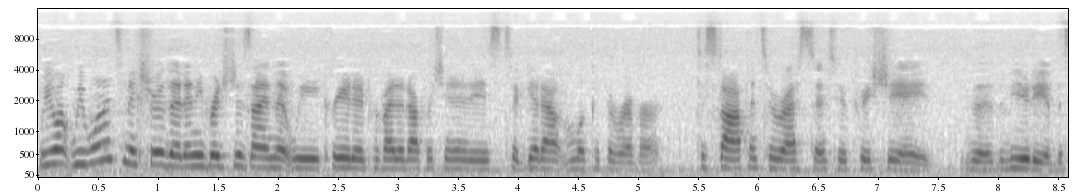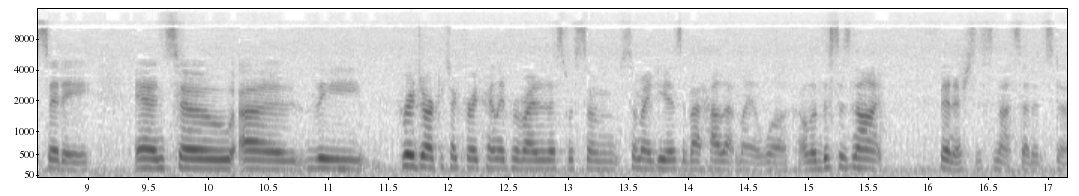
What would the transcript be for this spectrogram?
We, want, we wanted to make sure that any bridge design that we created provided opportunities to get out and look at the river, to stop and to rest and to appreciate the, the beauty of the city. And so uh, the bridge architect very kindly provided us with some, some ideas about how that might look. Although this is not finished, this is not set in stone.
